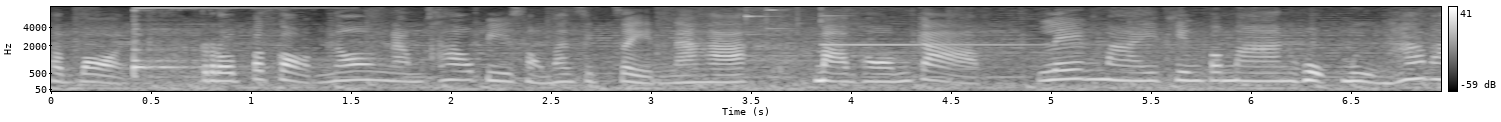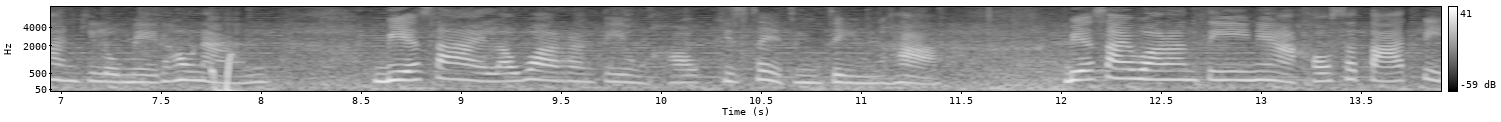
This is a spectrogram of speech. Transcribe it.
Sport รถประกอบนอกนำเข้าปี 2017 นะคะ มาพร้อมกับเลขไมล์เพียงประมาณ 65,000 กิโลเมตรเท่านั้น เบียร์ไซน์และวารันตีของเขาพิเศษจริง ๆ ค่ะ เบียร์ไซน์วารันตีเนี่ยเขาสตาร์ทปี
